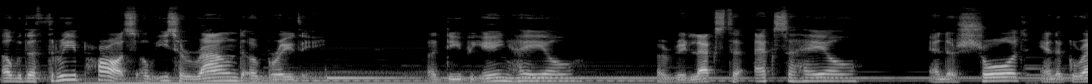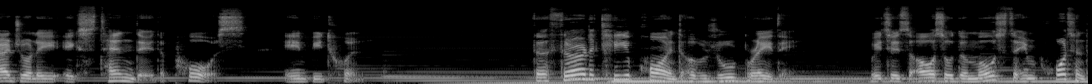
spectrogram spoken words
of the three parts of each round of breathing a deep inhale, a relaxed exhale, and a short and gradually extended pause in between. The third key point of Ru breathing, which is also the most important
